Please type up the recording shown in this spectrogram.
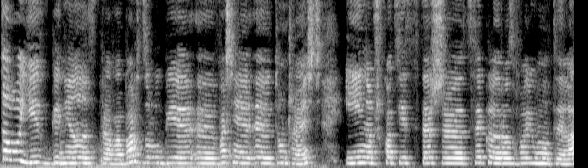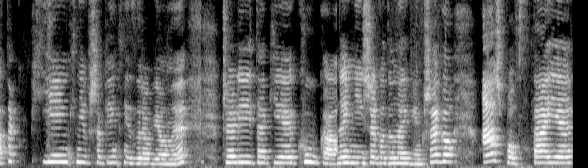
to jest genialna sprawa. Bardzo lubię e, właśnie tą część i na przykład jest też cykl rozwoju motyla, tak pięknie, przepięknie zrobiony, czyli takie kółka najmniejszego do największego, aż powstaje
